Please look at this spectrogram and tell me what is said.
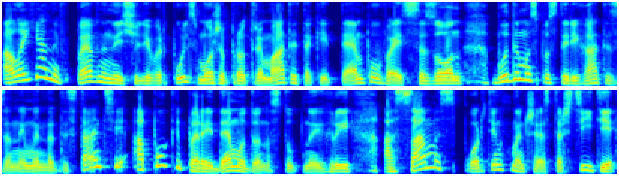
але я не впевнений, що Ліверпуль зможе протримати такий темп увесь сезон. Будемо спостерігати за ними на дистанції, а поки перейдемо до наступної гри, а саме Спортінг Манчестер Сіті.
